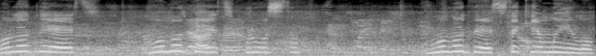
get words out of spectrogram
Молодець. Молодець Дякую. просто. Молодець, таке мило.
